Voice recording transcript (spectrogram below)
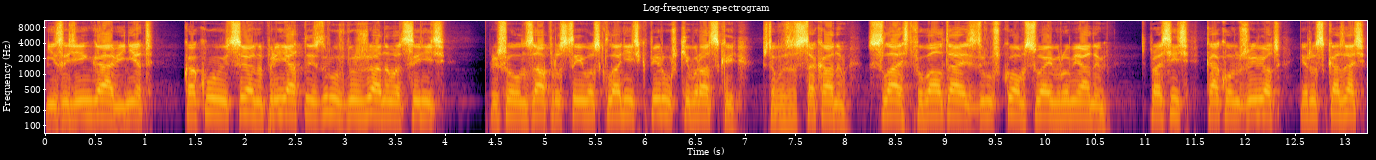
не за деньгами, нет. Какую цену приятность дружбы с Жаном оценить? Пришел он запросто его склонить к пирушке братской, чтобы за стаканом сласть поболтать с дружком своим румяным. Спросить, как он живет, и рассказать,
